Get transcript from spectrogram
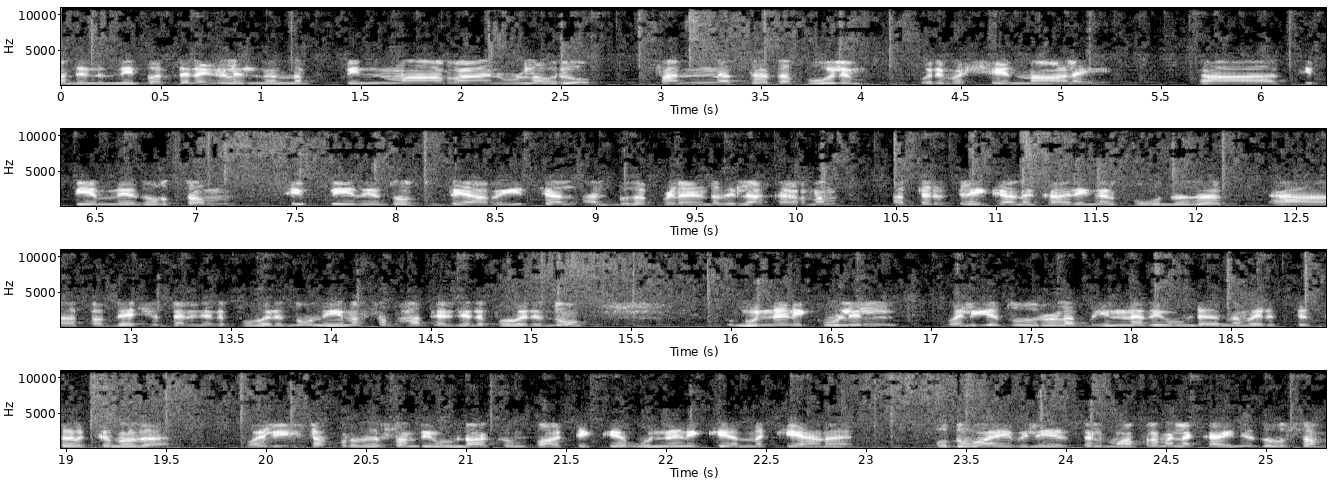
അതിന്റെ നിബന്ധനകളിൽ നിന്ന് പിന്മാറാനുള്ള ഒരു സന്നദ്ധത പോലും ഒരുപക്ഷെ നാളെ സി പി എം നേതൃത്വം സി പി ഐ നേതൃത്വത്തെ അറിയിച്ചാൽ അത്ഭുതപ്പെടേണ്ടതില്ല. കാരണം അത്തരത്തിലേക്കാണ് കാര്യങ്ങൾ പോകുന്നത്. തദ്ദേശ തെരഞ്ഞെടുപ്പ് വരുന്നു നിയമസഭാ തെരഞ്ഞെടുപ്പ് വരുന്നു. മുന്നണിക്കുള്ളിൽ വലിയ തോതിലുള്ള ഭിന്നതയുണ്ട് എന്ന് വരുത്തി തീർക്കുന്നത് വലിയ പ്രതിസന്ധി ഉണ്ടാക്കും പാർട്ടിക്ക് മുന്നണിക്ക് എന്നൊക്കെയാണ് പൊതുവായ വിലയിരുത്തൽ. മാത്രമല്ല കഴിഞ്ഞ ദിവസം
